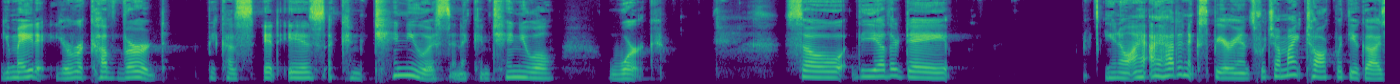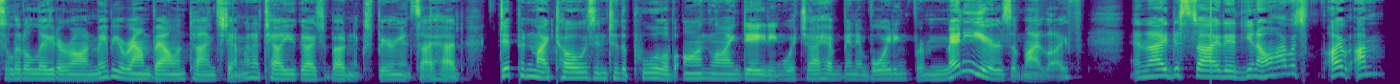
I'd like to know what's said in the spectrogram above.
you made it, you're recovered because it is a continuous and a continual work. So the other day, you know, I, I, had an experience which I might talk with you guys a little later on, maybe around Valentine's Day. I'm going to tell you guys about an experience I had dipping my toes into the pool of online dating, which I have been avoiding for many years of my life. And I decided, you know, I was, I, I'm,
